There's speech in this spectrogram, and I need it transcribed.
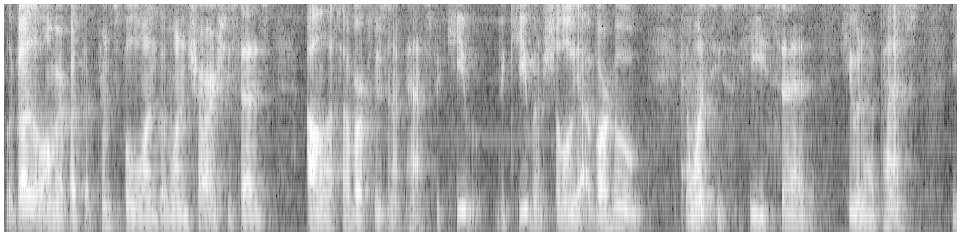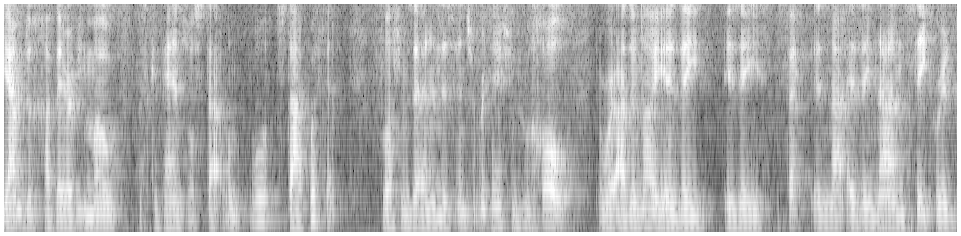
The Gadol Omer, but the principal one, the one in charge, he says, Allah Savar, please do not pass. Vikivan Shalol Yavarhu, and once he, he said he would not pass, Yamdu Chaver of Imo, his companions will stop, will stop with him. And in this interpretation, Huchol, the word Adonai is a is a sec, is not is a non sacred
